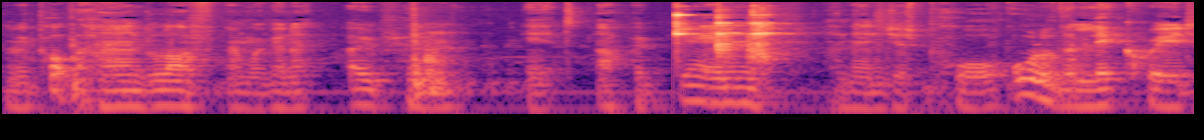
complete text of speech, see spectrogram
Then we pop the handle off and we're going to open it up again and then just pour all of the liquid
